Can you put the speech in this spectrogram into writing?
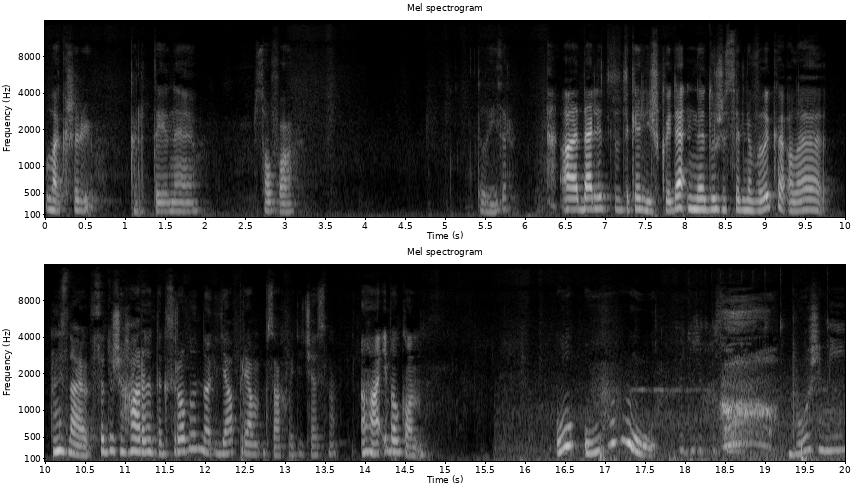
лакшері. Картини, софа, телевізор. А далі тут таке ліжко йде, не дуже сильно велике, але не знаю, все дуже гарно так зроблено. Я прям в захваті, чесно. Ага, і балкон. У-у. Боже мій.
